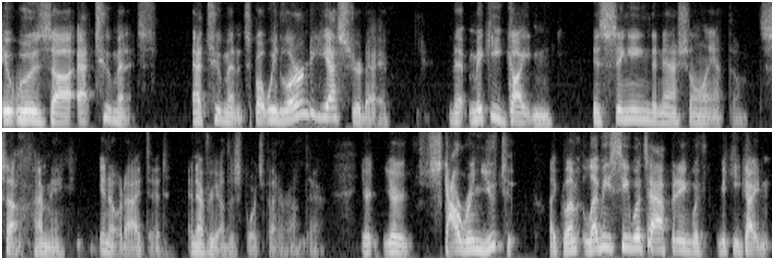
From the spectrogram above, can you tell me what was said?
It was uh, at two minutes, at two minutes. But we learned yesterday that Mickey Guyton is singing the national anthem. So, I mean, you know what I did and every other sports bettor out there. You're, you're scouring YouTube like, let, let me see what's happening with Mickey Guyton.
